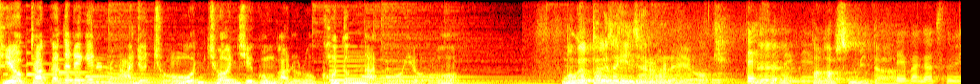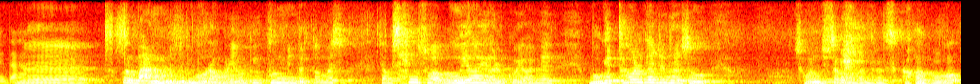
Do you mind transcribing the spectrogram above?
지역 작가들에게는 아주 좋은 전시 공간으로 거듭났고요. 목욕탕에서 인사를 하네요. 네, 선생님. 반갑습니다. 네, 반갑습니다. 네. 그럼 많은 분들이 뭐라고 그래요? 그 국민들도 뭐참 생소하고 의아해할 거야. 왜 목욕탕을 가져가서 전시장을 만들었을까 하고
